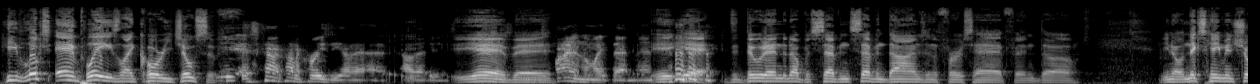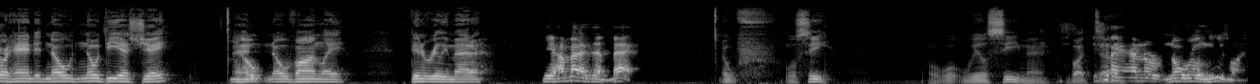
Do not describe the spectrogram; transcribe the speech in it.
He looks and plays like Cory Joseph. Yeah, it's kind of kind of crazy how that how that is. Yeah, He's man. finding them like that, man. It- yeah, the dude ended up with seven seven dimes in the first half, and uh, you know Knicks came in shorthanded. No no DSJ, Nope. no Vonleh. Didn't really matter. yeah, how bad is that back? Oof, we'll see. We'll, we'll see, man. But uh, have no no real news on it.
